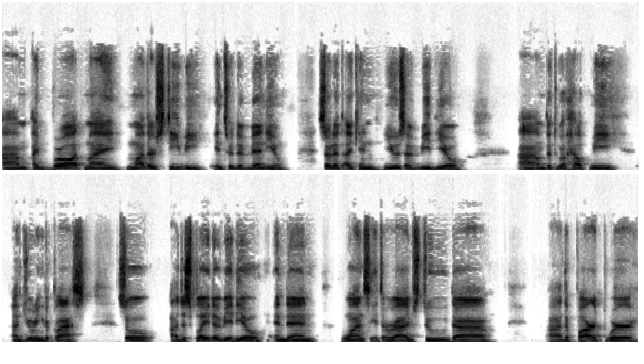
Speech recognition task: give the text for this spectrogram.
um, I brought my mother's TV into the venue so that I can use a video um, that will help me uh, during the class. So I just play the video, and then once it arrives to the uh, the part where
